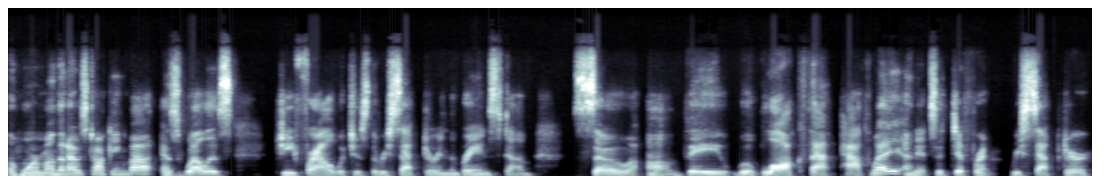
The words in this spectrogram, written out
the hormone that I was talking about, as well as GFRAL, which is the receptor in the brainstem. So um, they will block that pathway, and it's a different receptor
